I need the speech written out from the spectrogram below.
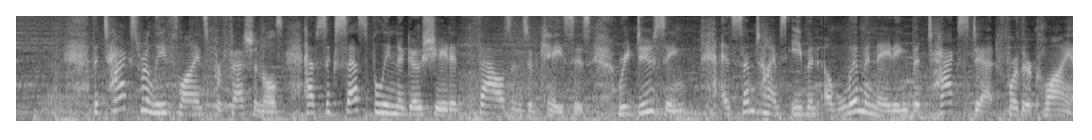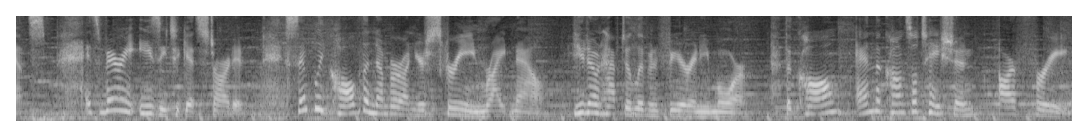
The Tax Relief Line's professionals have successfully negotiated thousands of cases, reducing and sometimes even eliminating the tax debt for their clients. It's very easy to get started. Simply call the number on your screen right now. You don't have to live in fear anymore. The call and the consultation are free.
